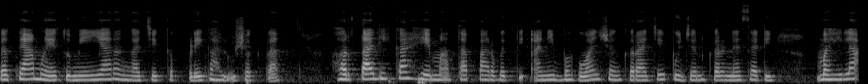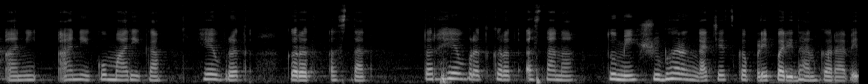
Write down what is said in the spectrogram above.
तर त्यामुळे तुम्ही या रंगाचे कपडे घालू शकता. हरतालिका हे माता पार्वती आणि भगवान शंकराचे पूजन करण्यासाठी महिला आणि आणि कुमारिका हे व्रत करत असतात. तर हे व्रत करत असताना तुम्ही शुभ रंगाचेच कपडे परिधान करावेत.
